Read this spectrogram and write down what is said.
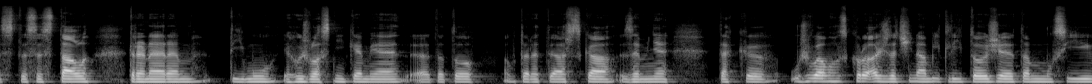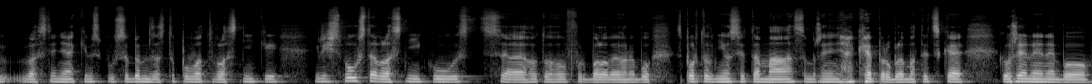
jste se stal trenér trenérem týmu, jehož vlastníkem je eh, tato autoritářská země, tak eh, už vám ho skoro až začíná být líto, že tam musí vlastně nějakým způsobem zastupovat vlastníky, když spousta vlastníků z celého toho fotbalového nebo sportovního světa má samozřejmě nějaké problematické kořeny nebo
